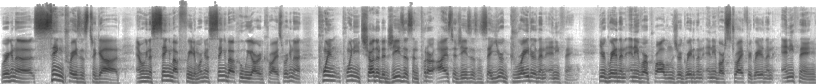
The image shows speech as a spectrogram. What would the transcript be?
We're going to sing praises to God and we're going to sing about freedom. We're going to sing about who we are in Christ. We're going to point, point each other to Jesus and put our eyes to Jesus and say, You're greater than anything. You're greater than any of our problems. You're greater than any of our strife. You're greater than anything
